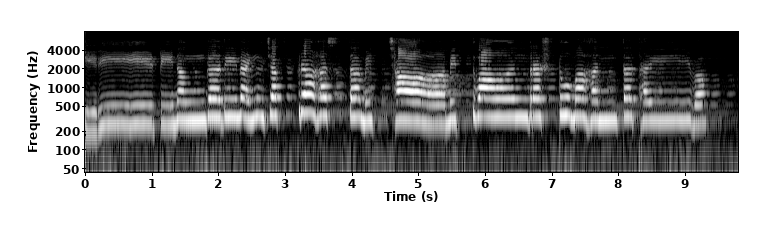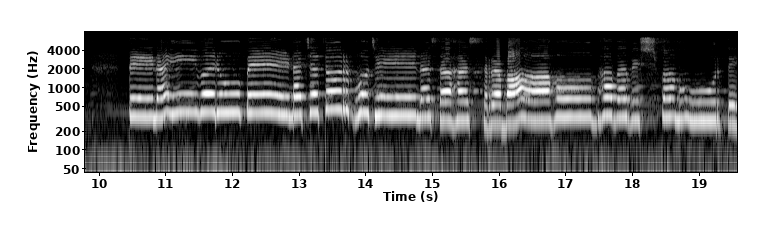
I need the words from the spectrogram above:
किरीटिनङ्गदिनञ्चक्रहस्तमिच्छामि त्वान् द्रष्टुमहं तथैव तेनैव रूपेण चतुर्भुजेन सहस्रबाहो भव विश्वमूर्ते।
